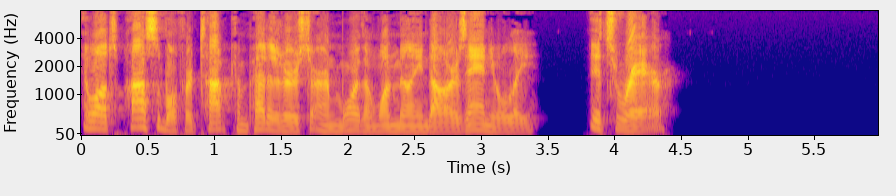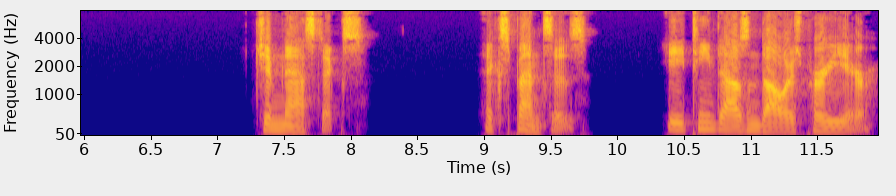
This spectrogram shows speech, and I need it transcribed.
And while it's possible for top competitors to earn more than $1 million annually, it's rare. Gymnastics. Expenses $18,000 per year.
